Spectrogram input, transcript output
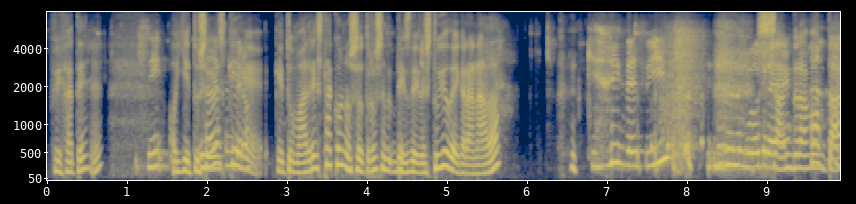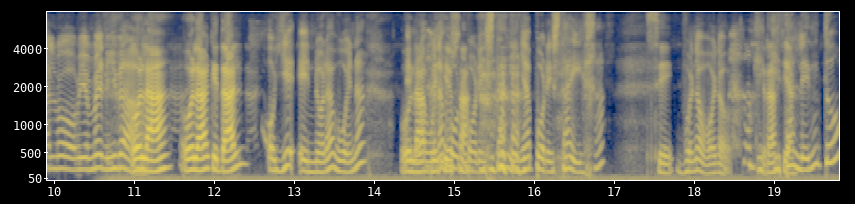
Fíjate, ¿eh? Sí. Oye, ¿tú sabes que, que, tu madre está con nosotros desde el estudio de Granada? ¿Qué dices? Sí, no lo puedo creer. Sandra Montalvo, bienvenida. Hola, hola, ¿qué tal? Oye, enhorabuena. Hola, enhorabuena por esta niña, por esta hija. Sí. Bueno, bueno, ¿qué, talento,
